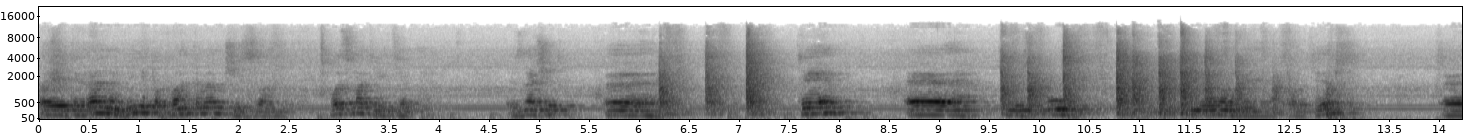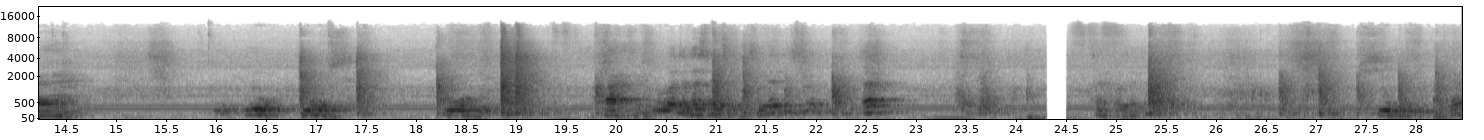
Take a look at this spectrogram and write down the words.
по э, интегральном виде по квантовым числам. Вот смотрите. Значит, э, t э, плюс u ионное от s, э, ну, плюс u фактор. Ну, вот это остается как Так? Так, вот это. Синий фактор.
